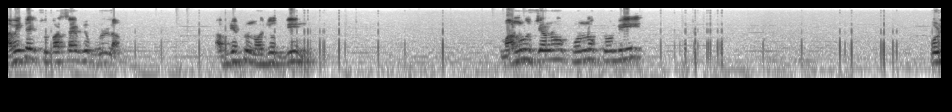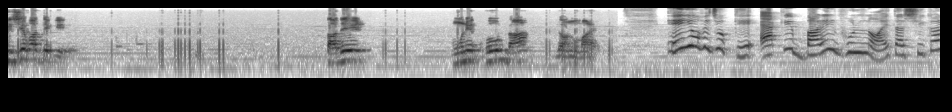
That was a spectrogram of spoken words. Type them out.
আমি তাই সুপার সাহেবকে বললাম, আপনি একটু নজর দিন। মানুষ যেন কোনো ক্রমেই পরিষেবা থেকে তাদের মনে ক্ষোভ না জন্মায়। এই অভিযোগকে একেবারেই ভুল নয়, তা স্বীকার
